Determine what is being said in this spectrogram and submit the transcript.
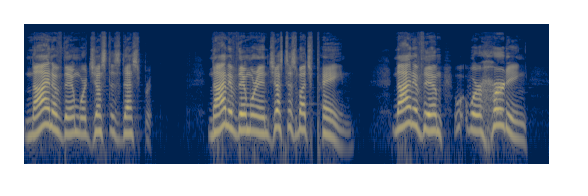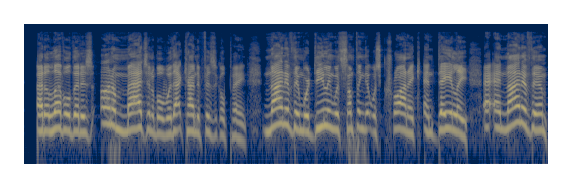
Nine of them were just as desperate. Nine of them were in just as much pain. Nine of them were hurting at a level that is unimaginable with that kind of physical pain. Nine of them were dealing with something that was chronic and daily. And nine of them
